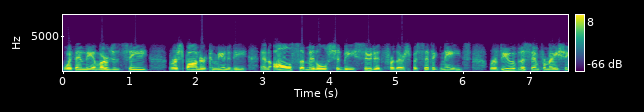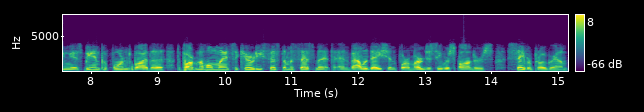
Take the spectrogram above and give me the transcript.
within the emergency responder community, and all submittals should be suited for their specific needs. Review of this information is being performed by the Department of Homeland Security System Assessment and Validation for Emergency Responders SAVER program,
